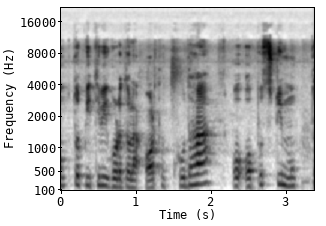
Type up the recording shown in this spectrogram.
মুক্ত পৃথিবী গড়ে তোলা, অর্থাৎ ক্ষুধা ও অপুষ্টি মুক্ত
